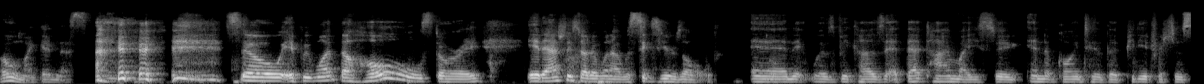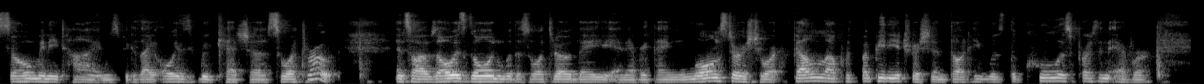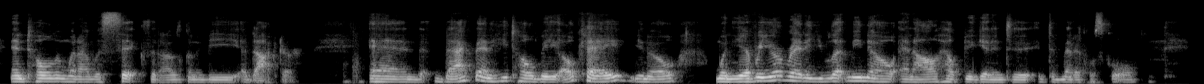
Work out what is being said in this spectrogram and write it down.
Oh my goodness. so if we want the whole story, it actually started when I was six years old. And it was because at that time I used to end up going to the pediatrician so many times because I always would catch a sore throat. And so I was always going with a sore throat day and everything. Long story short, fell in love with my pediatrician, thought he was the coolest person ever, and told him when I was six that I was going to be a doctor. And back then he told me, okay, you know, whenever you're ready, you let me know and I'll help you get into, into medical school.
